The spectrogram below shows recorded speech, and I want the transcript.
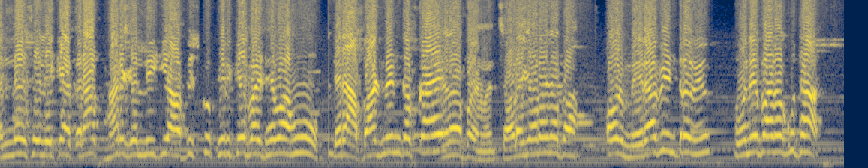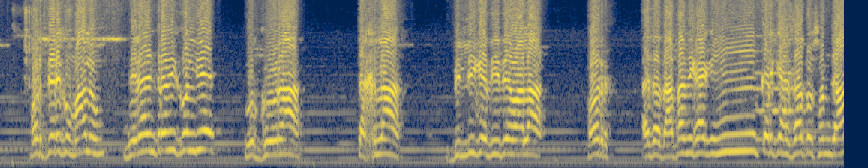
अंदर से लेके अतराफ हर गली की ऑफ़िस को फिर के बैठे हुआ हूँ। तेरा अपार्टमेंट कब का है? मेरा अपॉइंटमेंट साढ़े ग्यारह का था। और मेरा भी इंटरव्यू पौने बारह को था। और तेरे को मालूम मेरा इंटरव्यू कौन लिए? वो गोरा टखला बिल्ली के दीदे वाला। और ऐसा दाता दिखा के ही करके हंसा तो समझा।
